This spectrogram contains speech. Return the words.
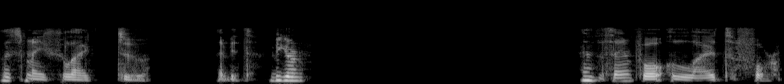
Let's make light 2 a bit bigger and the same for light 4.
